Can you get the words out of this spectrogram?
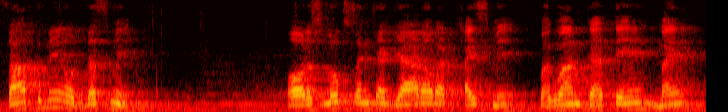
सात में और दस में और श्लोक संख्या ग्यारह और अट्ठाईस में भगवान कहते हैं, मैं,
